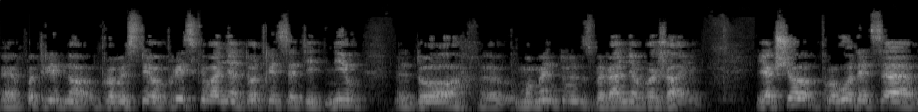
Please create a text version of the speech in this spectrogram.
е, потрібно провести оприскування до 30 днів е, до моменту збирання врожаю. Якщо проводиться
